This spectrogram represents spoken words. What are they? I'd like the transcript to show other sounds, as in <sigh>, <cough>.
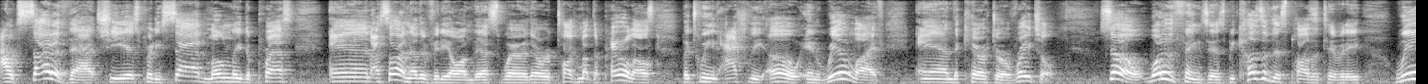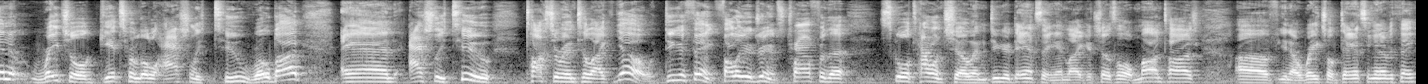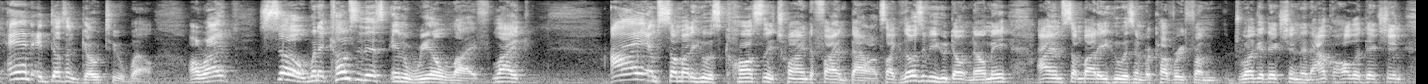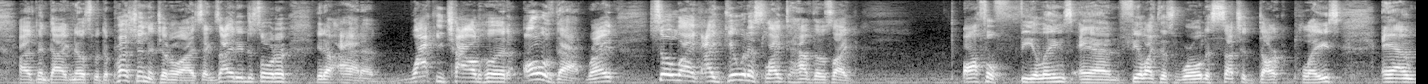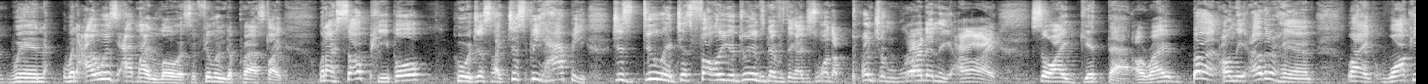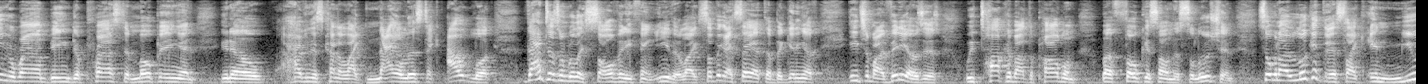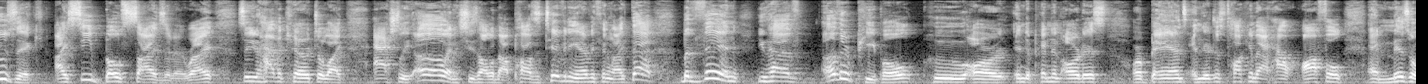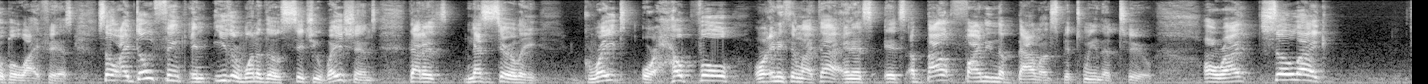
outside of that, she is pretty sad, lonely, depressed, and I saw another video on this where they were talking about the parallels between Ashley O in real life and the character of Rachel. So one of the things is because of this positivity, when Rachel gets her little Ashley Too robot and Ashley Too talks her into like, yo, do your thing, follow your dreams, try out for the school talent show and do your dancing and like it shows a little montage of, you know, Rachel dancing and everything and it doesn't go too well, all right? So when it comes to this in real life, like I am somebody who is constantly trying to find balance. Like those of you who don't know me, I am somebody who is in recovery from drug addiction and alcohol addiction. I've been diagnosed with depression, a generalized anxiety disorder. You know, I had a wacky childhood, all of that, right? So like, I get what it's like to have those like awful feelings and feel like this world is such a dark place. And when, when I was at my lowest and feeling depressed, like when I saw people who were just like, just be happy, just do it, just follow your dreams and everything. I just want to punch them right in the eye. So I get that, all right? But on the other hand, like walking around being depressed and moping and, you know, having this kind of like nihilistic outlook, that doesn't really solve anything either. Like something I say at the beginning of each of my videos is we talk about the problem, but focus on the solution. So when I look at this, like in music, I see both sides of it, right? So you have a character like Ashley O and she's all about positivity and everything like that. But then you have other people who are independent artists or bands and they're just talking about how awful and miserable life is. So I don't think in either one of those situations that is necessarily great or helpful or anything like that. And it's, it's about finding the balance between the two, all right? So like,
